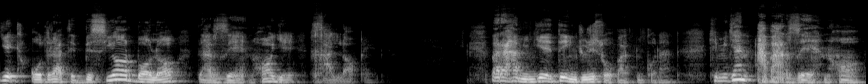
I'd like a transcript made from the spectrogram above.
یک قدرت بسیار بالا در ذهنهای خلاقه. برای همین یه عده اینجوری صحبت می‌کنن که میگن ابر ذهنها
